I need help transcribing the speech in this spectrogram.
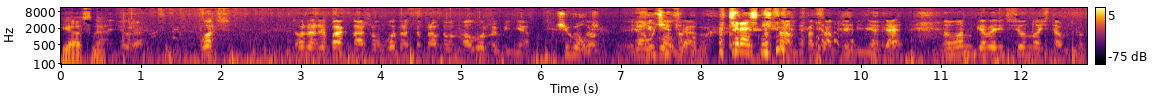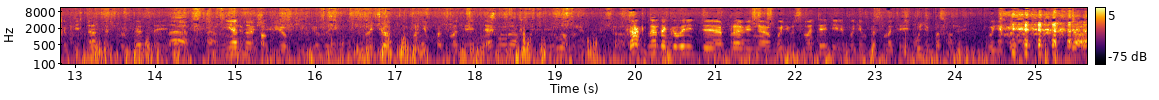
ясно. Юра, вот тоже рыбак нашего возраста, правда он моложе меня. Щегол Ну. Я щегол, учиться да. буду. Вчерашний. Пацан, пацан для меня, да? Но он говорит всю ночь, там сколько, 15 штук, да, стоит? Да, да. Ни одной поклевки, говорит. Ну что, будем посмотреть, да? Как надо говорить э, правильно, будем смотреть или будем посмотреть? Будем посмотреть. Будем посмотреть. Всё.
